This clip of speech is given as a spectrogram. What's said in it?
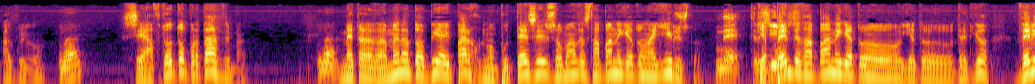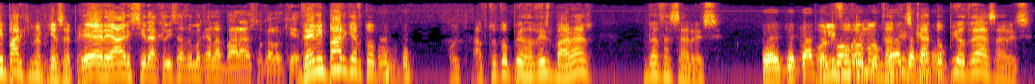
άκου λίγο. Ναι, Σε αυτό το πρωτάθλημα, ναι. με τα δεδομένα τα οποία υπάρχουν, όπου τέσσερις ομάδες θα πάνε για τον Αγύριστο Ναι, και τρισήμιση. πέντε θα πάνε για το, για το τέτοιο, δεν υπάρχει με ποιες έπαιξε. Ε, ρε, Άρης Ηρακλής θα δούμε κανένα μπαράζ το καλοκαίρι. Δεν υπάρχει αυτό που. Όχι, αυτό το οποίο θα δεις μπαράζ δεν θα σ' αρέσει. Ε, και κάτι Πολύ ακόμα φοβάμαι για ότι τον θα δεις Μπέλκα κάτι το οποίο δεν θα σ' αρέσει.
